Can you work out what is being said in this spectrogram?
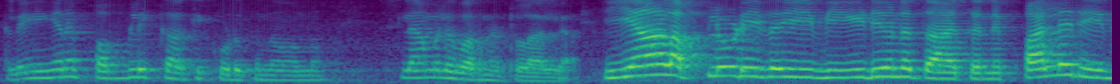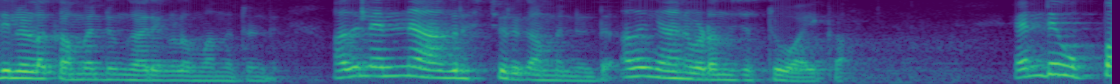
അല്ലെങ്കിൽ ഇങ്ങനെ പബ്ലിക് ആക്കി കൊടുക്കുന്നതൊന്നും ഇസ്ലാമിൽ പറഞ്ഞിട്ടുള്ളതല്ല. ഇയാൾ അപ്ലോഡ് ചെയ്ത ഈ വീഡിയോന്റെ താഴെ തന്നെ പല രീതിയിലുള്ള കമന്റും കാര്യങ്ങളും വന്നിട്ടുണ്ട്. അതിൽ എന്നെ ആകർഷിച്ച ഒരു കമന്റ് ഉണ്ട്. അത് ഞാൻ ഇവിടെ നിന്ന് ജസ്റ്റ് വായിക്കാം. എന്റെ ഉപ്പ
